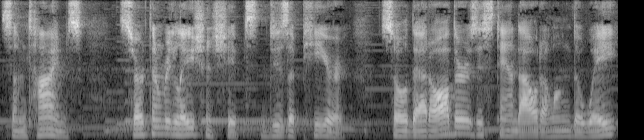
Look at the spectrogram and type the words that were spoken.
Sometimes, certain relationships disappear so that others stand out along the way,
